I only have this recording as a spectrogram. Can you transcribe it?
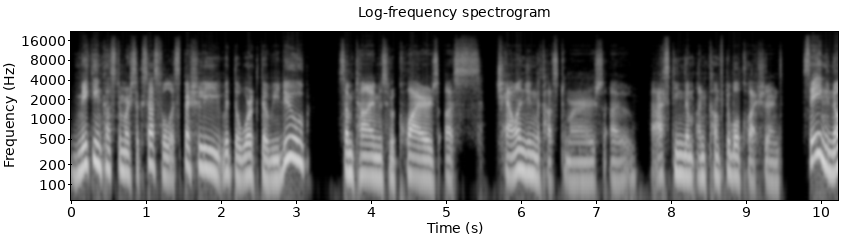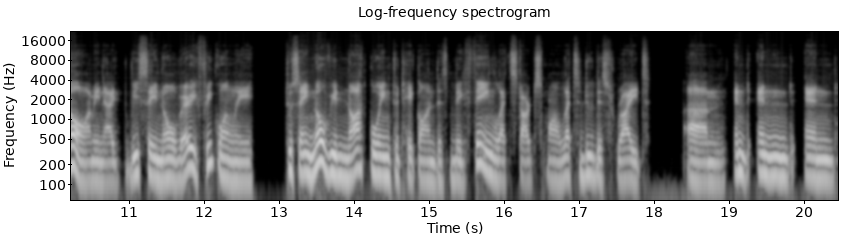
making customers successful, especially with the work that we do, sometimes requires us challenging the customers, uh, asking them uncomfortable questions, saying no. I mean, I, we say no very frequently to saying, no, we're not going to take on this big thing. Let's start small. Let's do this right um, and and and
